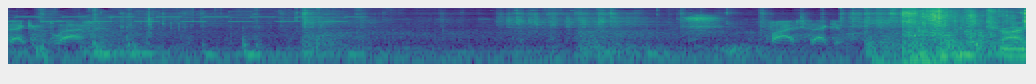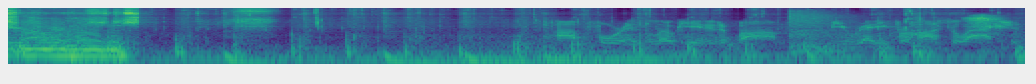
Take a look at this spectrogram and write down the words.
seconds left. Five seconds. Try your hardest. Op 4 has located a bomb. Be ready for hostile action.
